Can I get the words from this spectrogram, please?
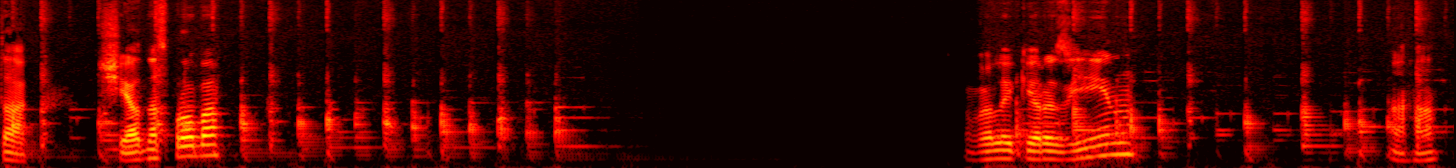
Так, ще одна спроба. Великий розгін. Ага.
